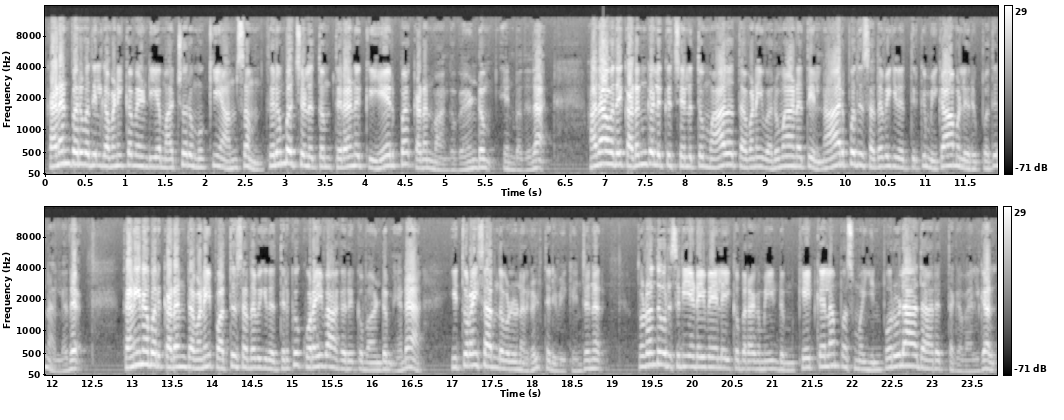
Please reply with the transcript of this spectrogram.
கடன் பெறுவதில் கவனிக்க வேண்டிய மற்றொரு முக்கிய அம்சம் திரும்பச் செலுத்தும் திறனுக்கு ஏற்ப கடன் வாங்க வேண்டும் என்பதுதான். அதாவது கடன்களுக்கு செலுத்தும் மாத தவணை வருமானத்தில் நாற்பது சதவிகிதத்திற்கு மிகாமல் இருப்பது நல்லது. தனிநபர் கடன் தவணை பத்து சதவிகிதத்திற்கு குறைவாக இருக்க வேண்டும் என இத்துறை சார்ந்த வல்லுநர்கள் தெரிவிக்கின்றனர். தொடர்ந்து ஒரு சிறிய இடைவேளைக்கு பிறகு மீண்டும் கேட்கலாம் பசுமையின் பொருளாதார தகவல்கள்.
